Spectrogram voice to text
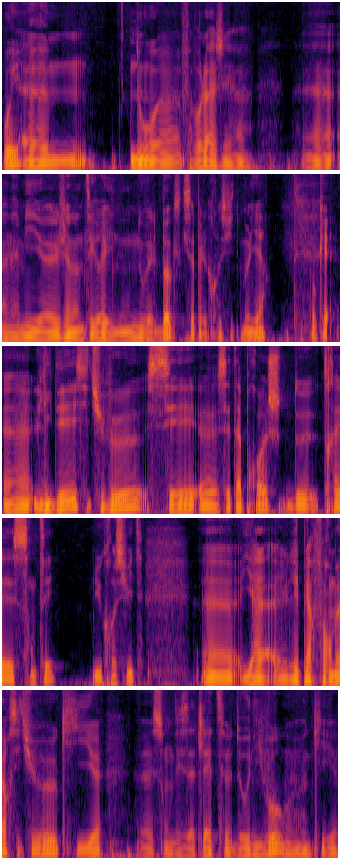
Oui. Euh, nous, enfin voilà, j'ai un, ami, je viens d'intégrer une nouvelle box qui s'appelle CrossFit Molière. Ok. L'idée, si tu veux, c'est cette approche de très santé du CrossFit. Euh, Il y a les performeurs, si tu veux, qui euh, sont des athlètes de haut niveau, hein, qui euh,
